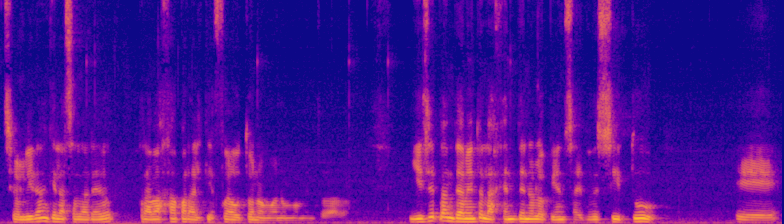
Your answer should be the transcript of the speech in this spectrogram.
Se olvidan que el asalariado trabaja para el que fue autónomo en un momento dado. Y ese planteamiento la gente no lo piensa. Entonces, si tú, eh,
